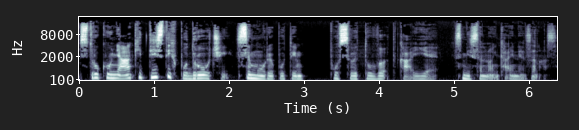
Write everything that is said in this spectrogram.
strokovnjaki tistih področji se morajo potem posvetovati, kaj je smiselno in kaj ne za nas.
